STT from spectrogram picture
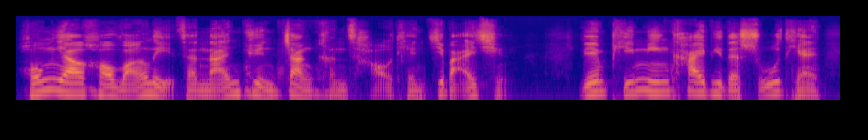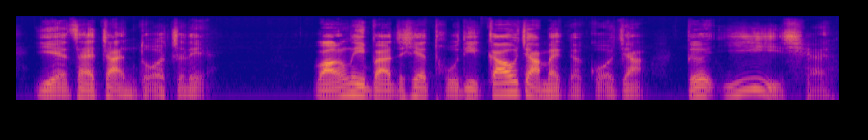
洪尧和王立在南郡占垦草田几百顷，连平民开辟的熟田也在占夺之列。王立把这些土地高价卖给国家，得一亿钱。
